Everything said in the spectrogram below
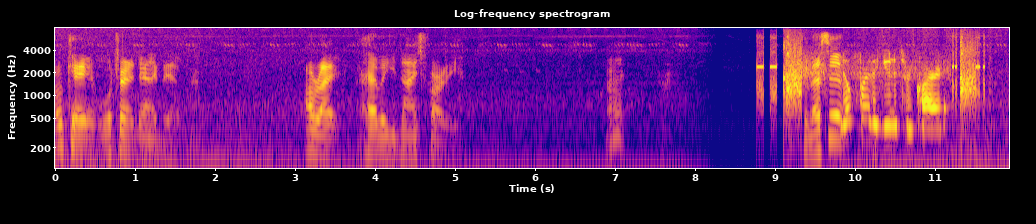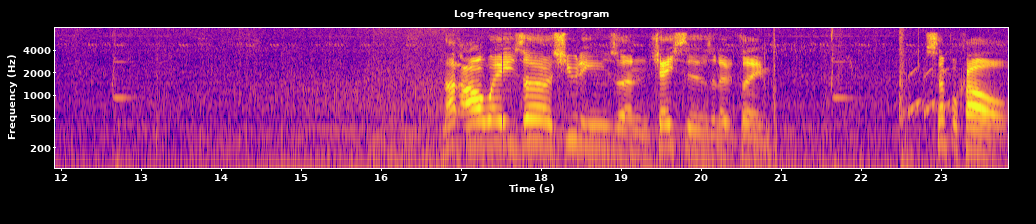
Okay, we'll turn it down a bit. Alright, have a nice party. Alright. So that's it. No further units required. Not always uh, shootings and chases and everything. Simple calls.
